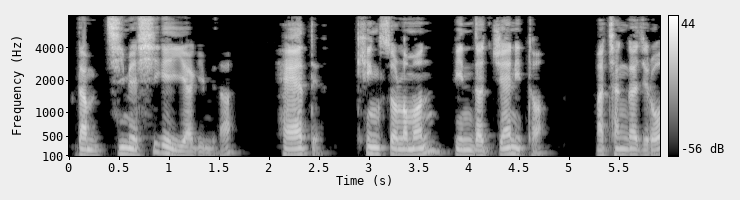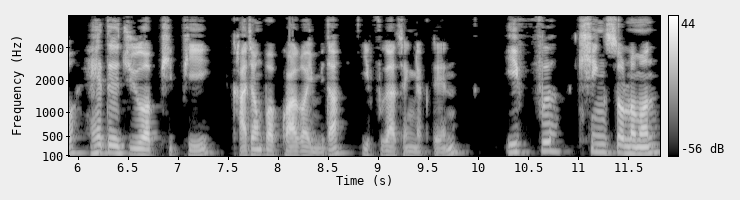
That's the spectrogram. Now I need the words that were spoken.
그 다음 짐의 시계 이야기입니다. Had King Solomon been the janitor. 마찬가지로 had 주어 pp 가정법 과거입니다. if가 생략된 if King Solomon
